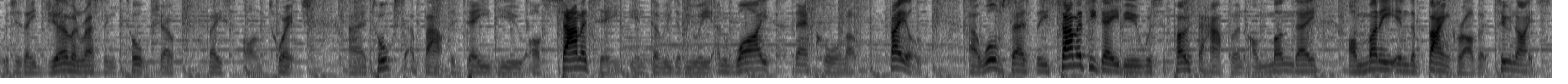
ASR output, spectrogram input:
which is a German wrestling talk show based on Twitch. Uh, talks about the debut of Sanity in WWE and why their call up failed. Uh, Wolf says the Sanity debut was supposed to happen on Monday, on Money in the Bank, rather, two nights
